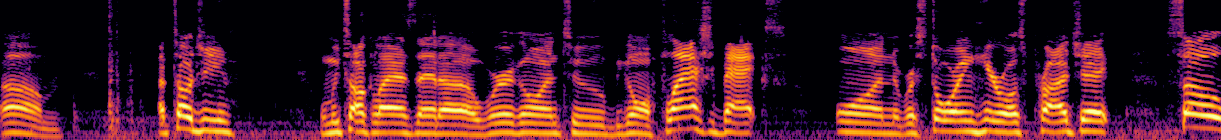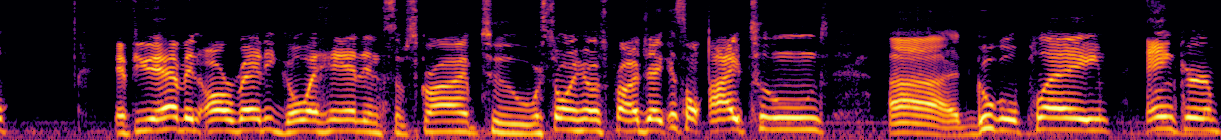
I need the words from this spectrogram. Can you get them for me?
um, I told you when we talked last that uh, we're going to be going flashbacks on the Restoring Heroes project. So, if you haven't already, go ahead and subscribe to Restoring Heroes Project. It's on iTunes, uh, Google Play, Anchor.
